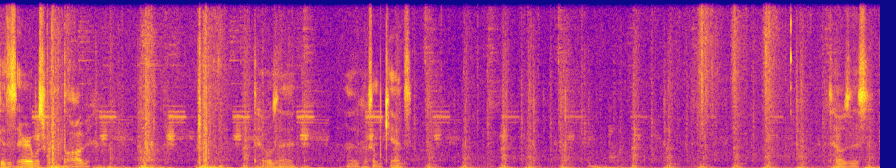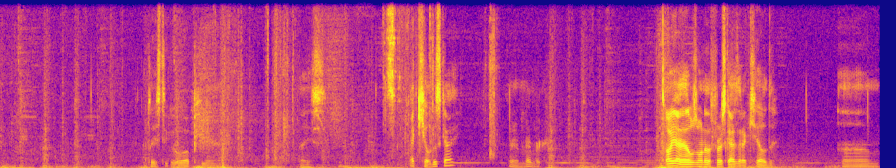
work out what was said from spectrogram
Cause this area was for the dog. What the hell was that? Oh, looks like some cats. What the hell is this? Place to go up here. Nice. I killed this guy? I remember. Oh yeah, that was one of the first guys that I killed. Um,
